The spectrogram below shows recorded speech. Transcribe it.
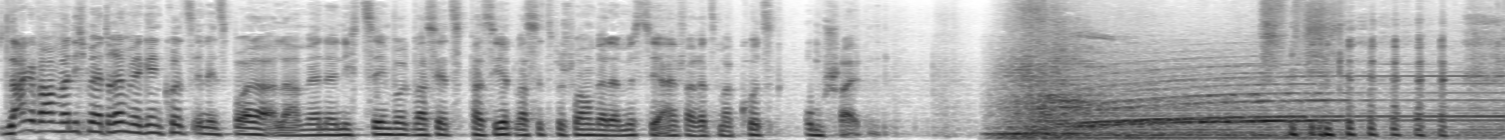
lange waren wir nicht mehr drin. Wir gehen kurz in den Spoiler-Alarm. Wenn ihr nicht sehen wollt, was jetzt passiert, was jetzt besprochen wird, dann müsst ihr einfach jetzt mal kurz umschalten.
